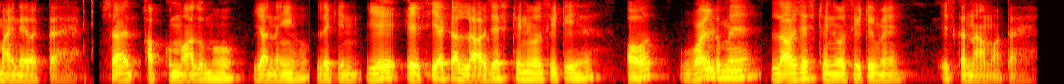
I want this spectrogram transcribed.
मायने रखता है। शायद आपको मालूम हो या नहीं हो, लेकिन ये एशिया का लार्जेस्ट यूनिवर्सिटी है और वर्ल्ड में लार्जेस्ट यूनिवर्सिटी में इसका नाम आता है।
